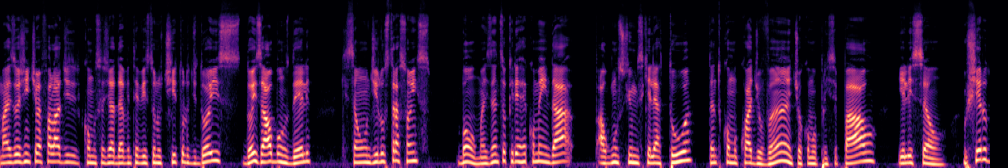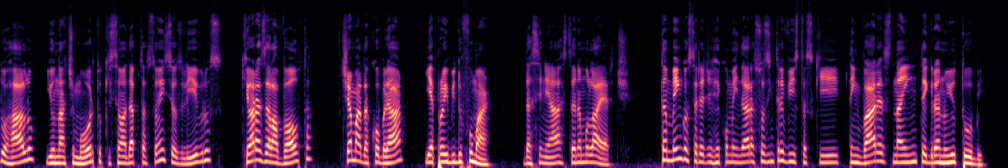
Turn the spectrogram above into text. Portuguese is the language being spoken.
Mas hoje a gente vai falar de, como vocês já devem ter visto no título, de dois, dois álbuns dele, que são de ilustrações. Bom, mas antes eu queria recomendar alguns filmes que ele atua tanto como coadjuvante ou como principal, e eles são O Cheiro do Ralo e O Nat Morto, que são adaptações de seus livros, Que Horas Ela Volta, Chamada a Cobrar e É Proibido Fumar, da cineasta Ana Mulaerte. Também gostaria de recomendar as suas entrevistas, que tem várias na íntegra no YouTube.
